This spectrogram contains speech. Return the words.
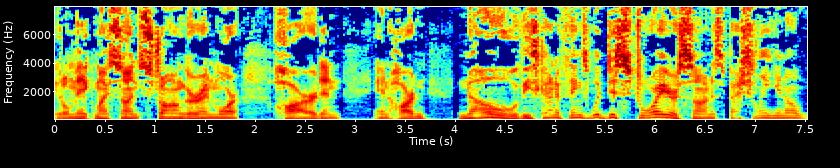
It'll make my son stronger and more hard and and hardened no these kind of things would destroy your son especially you know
